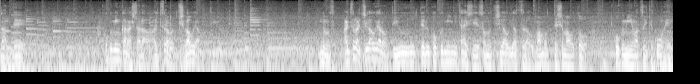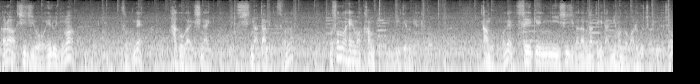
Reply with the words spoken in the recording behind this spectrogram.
なんで国民からしたらあいつらは違うやろっていう。でもあいつらは違うやろって言ってる国民に対してその違うやつらを守ってしまうと国民はついてこうへんから支持を得るにはそのね迫害しない。しなダメですよね。その辺は韓国に似てるんやけど。韓国もね政権に支持がなくなってきたら日本の悪口を言うでしょ。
